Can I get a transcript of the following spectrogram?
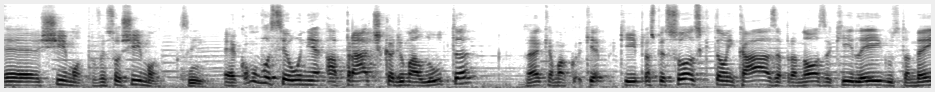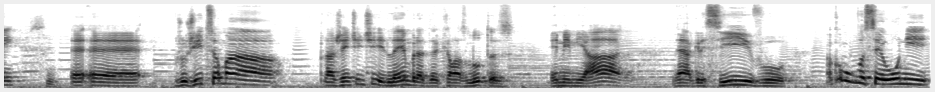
é, Shimon, professor Shimon, Sim. É, como você une a prática de uma luta, né, que, é uma, que, que para as pessoas que estão em casa, para nós aqui, leigos também, é, é, jiu-jitsu é uma... Para a gente, a gente lembra daquelas lutas MMA, né, agressivo, mas como você une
